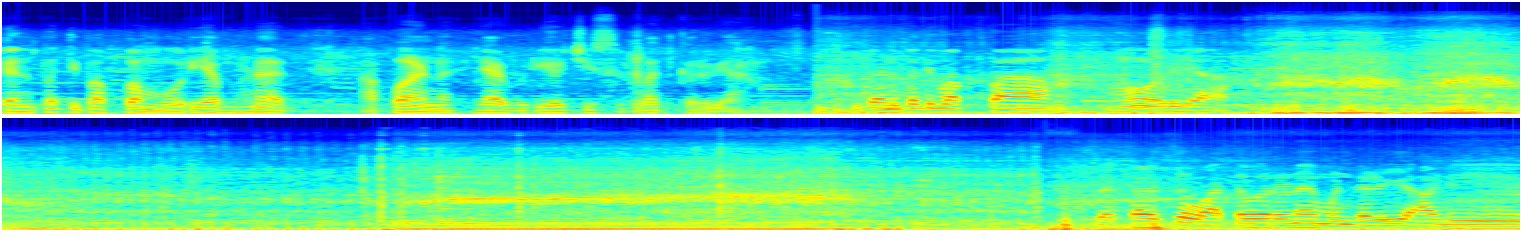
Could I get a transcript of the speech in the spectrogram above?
गणपती बाप्पा मोर्या म्हणत आपण या व्हिडिओची सुरुवात करूया. गणपती बाप्पा मोर्या. सकाळचं वातावरण आहे मंडळी आणि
